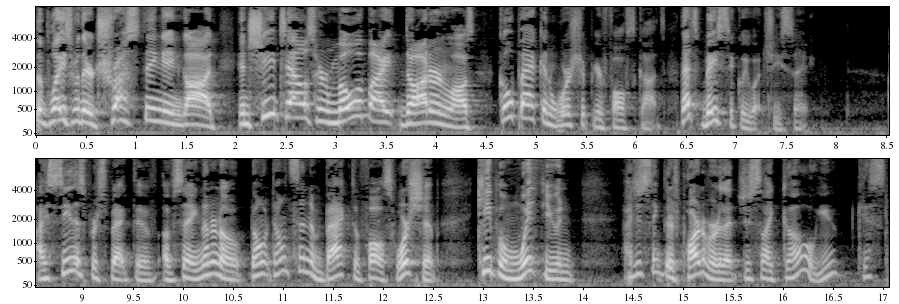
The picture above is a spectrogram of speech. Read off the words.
the place where they're trusting in God. And she tells her Moabite daughter-in-laws, Go back and worship your false gods. That's basically what she's saying. I see this perspective of saying, no, no, no, don't, don't send them back to false worship. Keep them with you. And I just think there's part of her that just like, go, you just,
